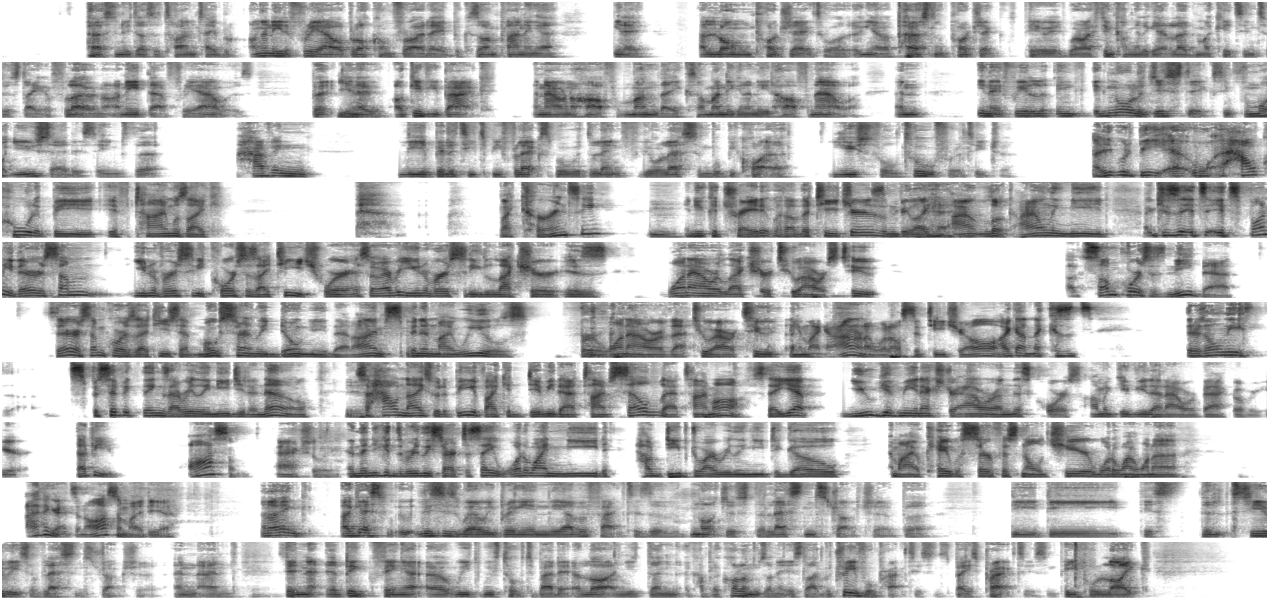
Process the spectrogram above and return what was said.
person who does a timetable. I'm going to need a three-hour block on Friday because I'm planning a you know a long project or you know a personal project period where I think I'm going to get a load of my kids into a state of flow, and I need that three hours. But you know, I'll give you back an hour and a half on Monday because I'm only going to need half an hour. And you know, if we ignore logistics, from what you said, it seems that having the ability to be flexible with the length of your lesson would be quite a useful tool for a teacher. And It would be. Uh, how cool would it be if time was like, like currency? Mm. and you could trade it with other teachers and be like yeah. I, look i only need because it's it's funny there are some university courses i teach where so every university lecture is one hour lecture, two hours too. Uh, some courses need that. There are some courses I teach that most certainly don't need that. I'm spinning my wheels for one hour of that two hour two. I'm like, I don't know what else to teach y'all. I got nothing, because it's there's only specific things I really need you to know. Yeah. So how nice would it be if I could divvy that time, sell that time off, say, yep, you give me an extra hour on this course. I'm gonna give you that hour back over here. That'd be awesome, actually. And then you can really start to say, what do I need? How deep do I really need to go? Am I okay with surface and old cheer? What do I want to? I think that's an awesome idea. And I think, I guess this is where we bring in the other factors of not just the lesson structure, but the the this the series of lesson structure and and so the big thing uh, we we've talked about it a lot and you've done a couple of columns on it is like retrieval practice and space practice and people like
